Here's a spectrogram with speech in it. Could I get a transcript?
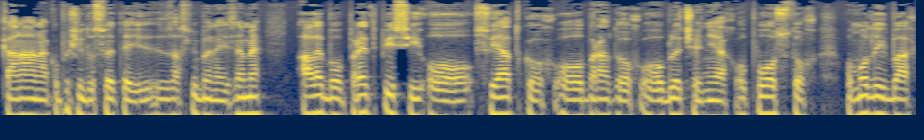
Kanán, ako prišli do svetej zasľubenej zeme, alebo predpisy o sviatkoch, o obradoch, o oblečeniach, o pôstoch, o modlitbách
